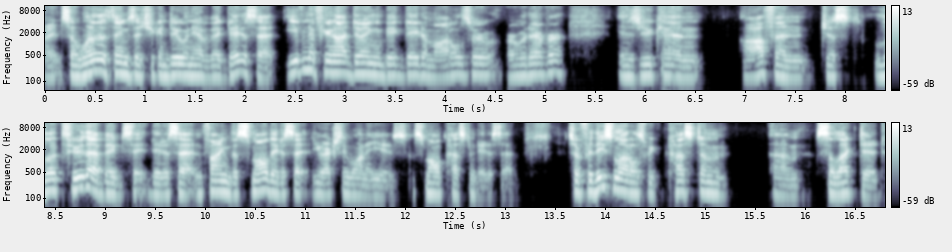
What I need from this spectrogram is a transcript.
right? So one of the things that you can do when you have a big data set, even if you're not doing big data models or, or whatever, is you can often just look through that big data set and find the small data set you actually want to use, a small custom data set. So for these models, we custom um, selected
